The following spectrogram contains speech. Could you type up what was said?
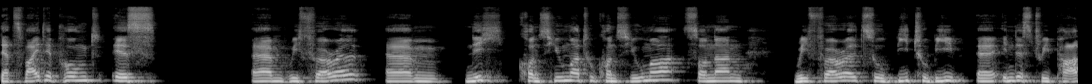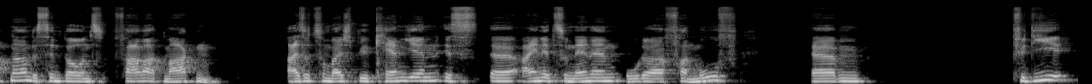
Der zweite Punkt ist ähm, Referral, ähm, nicht Consumer to Consumer, sondern Referral zu B2B-Industry-Partnern. Äh, das sind bei uns Fahrradmarken. Also zum Beispiel Canyon ist äh, eine zu nennen oder VanMoof. Ähm, für die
